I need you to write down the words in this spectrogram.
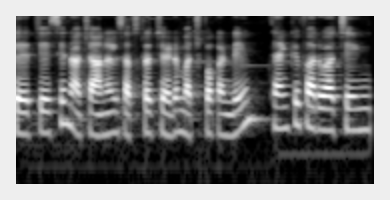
షేర్ చేసి నా ఛానల్ సబ్స్క్రైబ్ చేయడం మర్చిపోకండి. Thank you for watching.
